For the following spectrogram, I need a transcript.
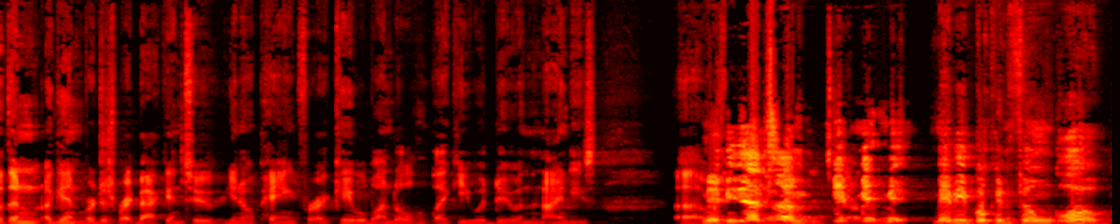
But then again, we're just right back into you know paying for a cable bundle like you would do in the '90s. Uh, Maybe that's um, it, it, it- maybe Book and Film Globe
